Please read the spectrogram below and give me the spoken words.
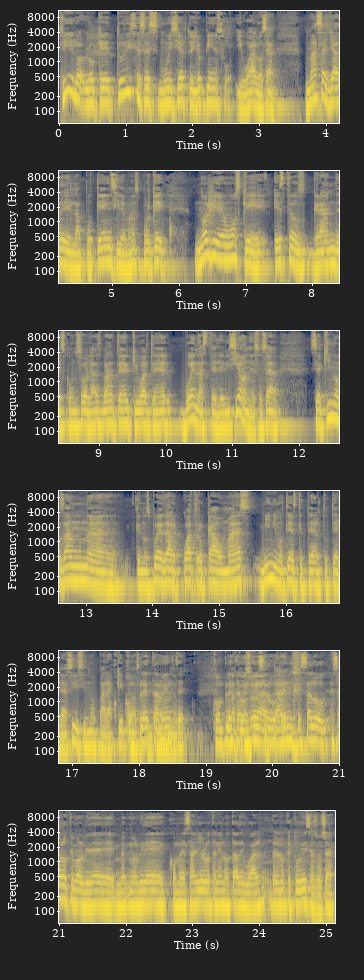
Sí, lo, lo que tú dices es muy cierto y yo pienso igual, o sea, más allá de la potencia y demás, porque no olvidemos que estas grandes consolas van a tener que igual tener buenas televisiones, o sea, si aquí nos dan una que nos puede dar 4K o más, mínimo tienes que tener tu tele así, si no, ¿para qué? Completamente. completamente. es, algo, es, algo, es algo que me olvidé, me, me olvidé comenzar, yo lo tenía notado igual, pero lo que tú dices, o sea,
